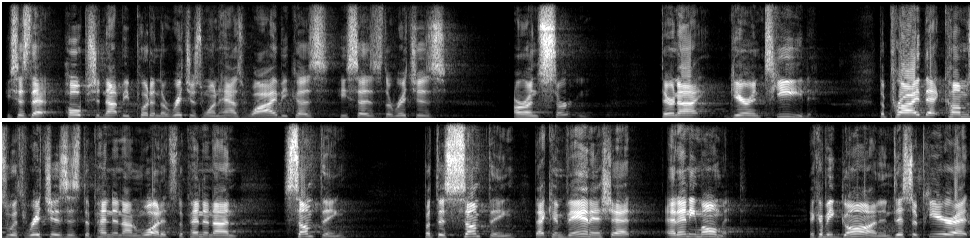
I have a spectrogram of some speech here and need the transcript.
He says that hope should not be put in the riches one has. Why? Because he says the riches are uncertain, they're not guaranteed. The pride that comes with riches is dependent on what? It's dependent on something, but this something that can vanish at, at any moment. It could be gone and disappear at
